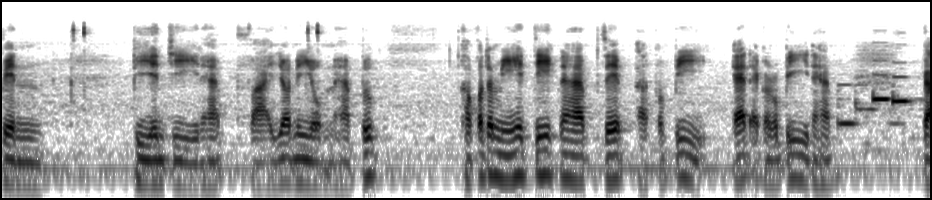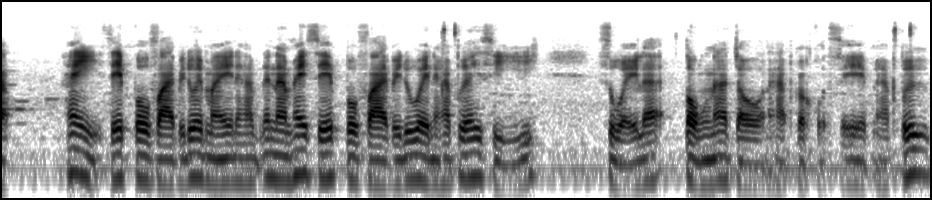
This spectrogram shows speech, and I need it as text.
เป็น png นะครับไฟล์ยอดนิยมนะครับปุ๊บเขาก็จะมีให้ติ๊กนะครับเซฟ a copy add a copy นะครับ ให้เซฟโปรไฟล์ไปด้วยไหมนะครับ แนะนำให้เซฟโปรไฟล์ไปด้วยนะครับ เพื่อให้สีสวยและตรงหน้าจอนะครับ ก็กดเซฟนะครับปึ๊บ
